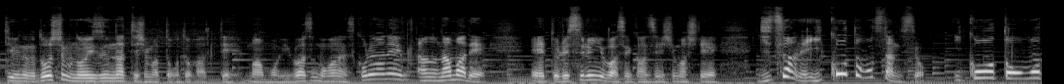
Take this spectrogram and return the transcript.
っていうのがどうしてもノイズになってしまったことがあって、まあもう言わずもがないです。これはね、あの生で、えー、っと、レスルユニバースで観戦しまして、実はね、行こうと思ってたんですよ。行こうと思っ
